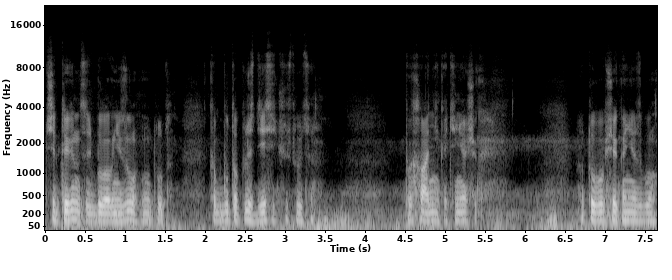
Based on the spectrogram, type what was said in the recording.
14 было внизу. Ну тут как будто плюс 10 чувствуется. Прохладненько, тенечек. А то вообще конец был.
